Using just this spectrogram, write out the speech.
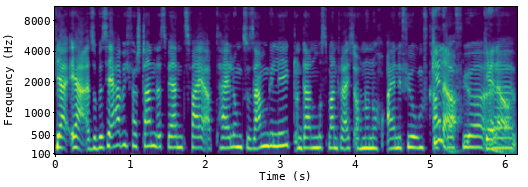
Ja, ja, also bisher habe ich verstanden, es werden zwei Abteilungen zusammengelegt und dann muss man vielleicht auch nur noch eine Führungskraft genau, dafür genau.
